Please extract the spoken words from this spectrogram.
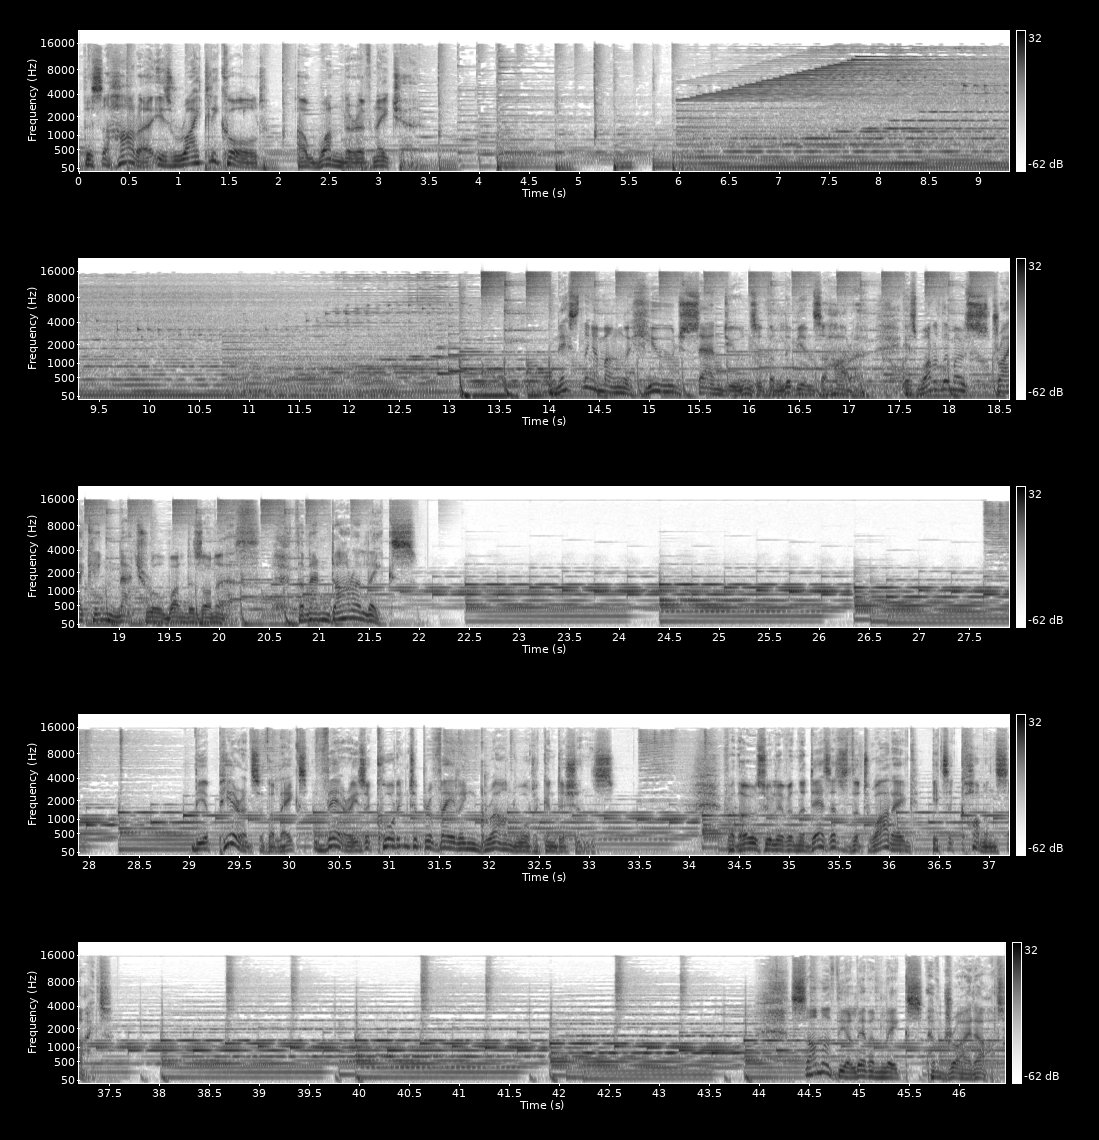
The Sahara is rightly called a wonder of nature. Nestling among the huge sand dunes of the Libyan Sahara is one of the most striking natural wonders on Earth, the Mandara Lakes. The appearance of the lakes varies according to prevailing groundwater conditions. For those who live in the deserts, the Tuareg, it's a common sight. Some of the 11 lakes have dried out,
